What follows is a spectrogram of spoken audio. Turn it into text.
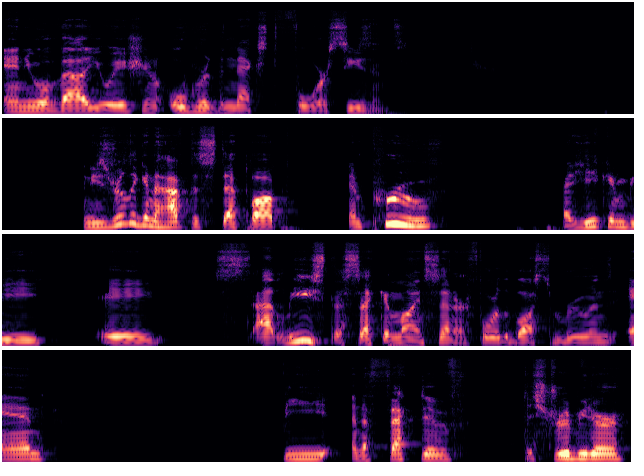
annual valuation over the next four seasons. And he's really going to have to step up and prove that he can be a at least a second line center for the Boston Bruins and be an effective distributor,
